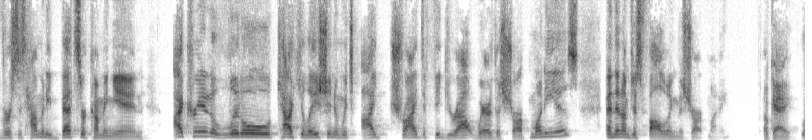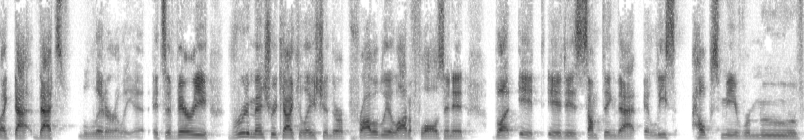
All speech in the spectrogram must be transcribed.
versus how many bets are coming in, I created a little calculation in which I tried to figure out where the sharp money is, and then I'm just following the sharp money. Okay. Like that, that's literally it. It's a very rudimentary calculation. There are probably a lot of flaws in it, but it it is something that at least helps me remove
